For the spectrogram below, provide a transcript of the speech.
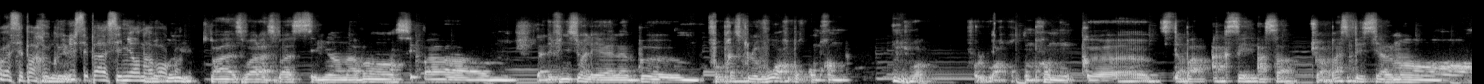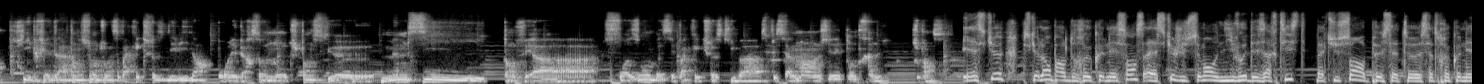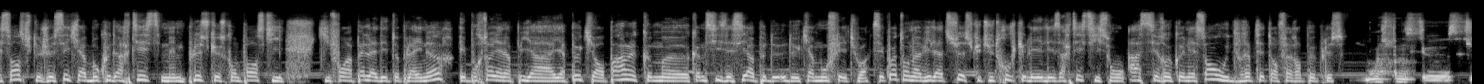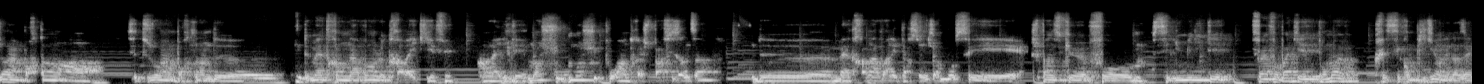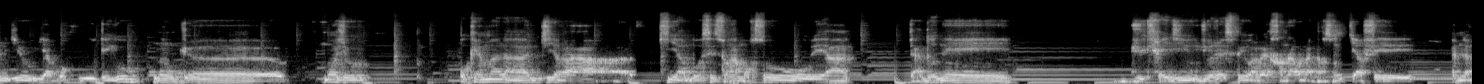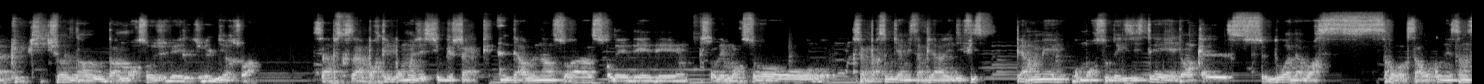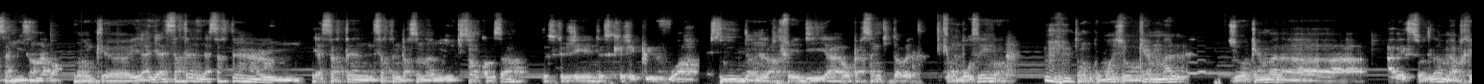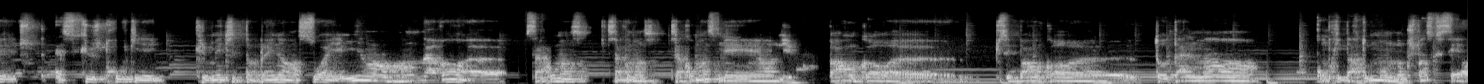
Ouais, c'est pas reconnu, c'est pas assez mis en avant. Quoi. pas, voilà, c'est pas, c'est mis en avant, c'est pas. euh, la définition, elle est, elle est un peu. Faut presque le voir pour comprendre. Tu vois, faut le voir pour comprendre. Donc, euh, si t'as pas accès à ça, tu vas pas spécialement y prêter attention. Tu vois, c'est pas quelque chose d'évident pour les personnes. Donc, je pense que même si t'en fais à foison, ben, c'est pas quelque chose qui va spécialement gêner ton train de vie. Je pense. Et est-ce que, parce que là on parle de reconnaissance, est-ce que justement au niveau des artistes, bah tu sens un peu cette euh, cette reconnaissance, parce que je sais qu'il y a beaucoup d'artistes, même plus que ce qu'on pense, qui qui font appel à des top liners, et pourtant il y en a il y a, il y a peu qui en parlent comme euh, comme s'ils essayaient un peu de, de camoufler, tu vois. C'est quoi ton avis là-dessus? Est-ce que tu trouves que les, les artistes ils sont assez reconnaissants ou ils devraient peut-être en faire un peu plus? Moi, je pense que c'est toujours important. C'est toujours important de, de mettre en avant le travail qui est fait. En réalité, moi, je suis, moi, je suis pour. En je suis partisan de ça, de mettre en avant les personnes qui ont bossé. Et je pense que faut, c'est l'humilité. Enfin, faut pas qu'il y ait. Pour moi, après, c'est compliqué. On est dans un milieu où il y a beaucoup d'ego. Donc, euh, moi, j'ai au- aucun mal à dire à qui a bossé sur un morceau et à, à donner du crédit ou du respect ou à mettre en avant la personne qui a fait même la plus petite chose dans, dans le morceau, je vais, je vais le dire, tu vois. Ça, parce que ça a apporté, pour moi, j'estime que chaque intervenant sur, sur, des, des, des- sur des morceaux, chaque personne qui a mis sa pierre à l'édifice permet au morceau d'exister et donc elle se doit d'avoir sa, sa reconnaissance, sa mise en avant. Donc euh, il y, a, il y a certains, il y a certains, il y a certaines, certaines personnes dans le milieu qui sont comme ça, de ce que j'ai, de ce que j'ai pu voir, qui donnent leur crédit à- aux personnes qui doivent être, qui ont bossé quoi. Donc pour moi, j'ai aucun mal, j'ai aucun mal à, avec là mais après, est-ce que je trouve que le métier de top liner en soi est mis en, en avant euh, Ça commence, ça commence, ça commence, mais on n'est pas encore, euh, c'est pas encore euh, totalement compris par tout le monde. Donc je pense que c'est,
